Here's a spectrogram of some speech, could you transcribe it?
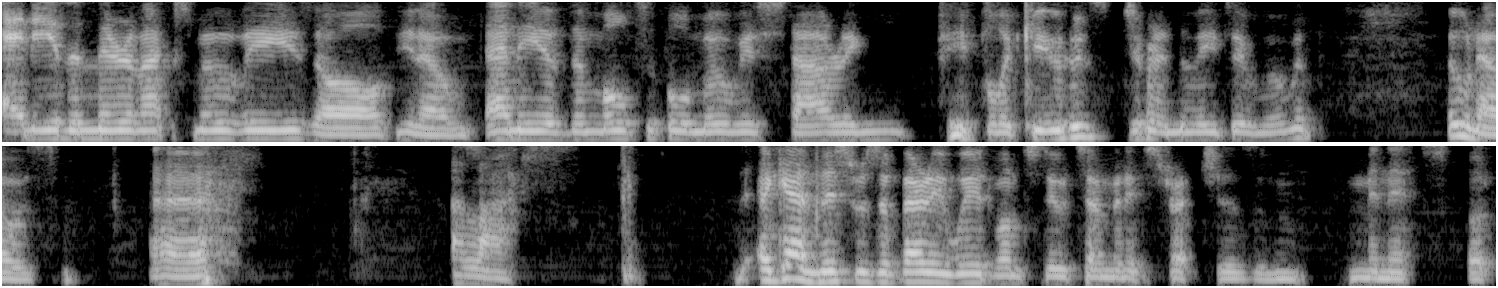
any of the Miramax movies or, you know, any of the multiple movies starring people accused during the Me Too movement. Who knows? Uh, alas. Again, this was a very weird one to do 10 minute stretches and minutes, but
